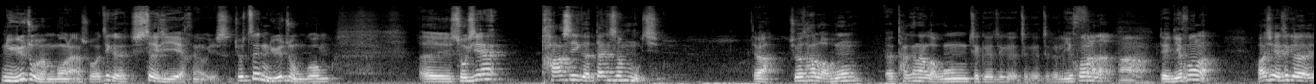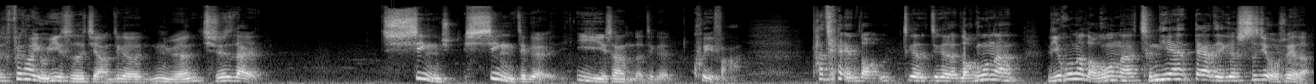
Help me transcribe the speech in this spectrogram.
女主人公来说，这个设计也很有意思。就这女主人公，呃，首先她是一个单身母亲，对吧？就是她老公，呃，她跟她老公这个这个这个这个离婚了，啊，对，离婚了。而且这个非常有意思的讲，这个女人其实在性性这个意义上的这个匮乏。她在老这个这个老公呢，离婚了老公呢，成天带着一个十九岁的。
